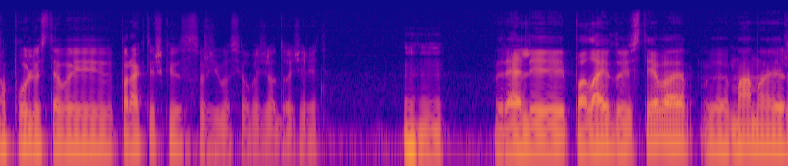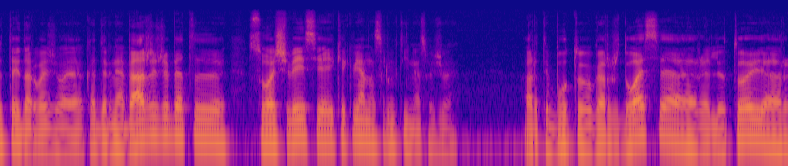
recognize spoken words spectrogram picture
O Paulius tėvai praktiškai visas varžybas jau važiuodavo žiūrėti. Mhm. Realiai palaidojus tėvą, e, mama ir tai dar važiuoja, kad ir nebežaidžia, bet e, su ašveis jie į kiekvienas rungtynės važiuoja. Ar tai būtų garžduose, ar lietui, ar...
